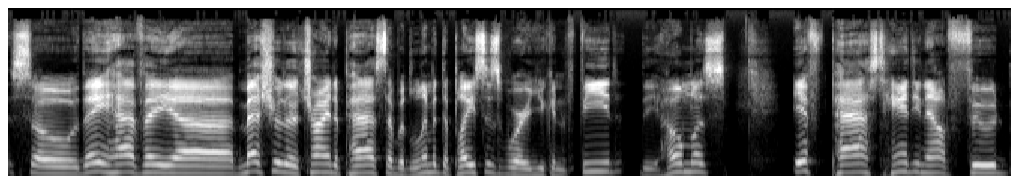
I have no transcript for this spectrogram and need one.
so they have a uh, measure they're trying to pass that would limit the places where you can feed the homeless. If passed, handing out food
